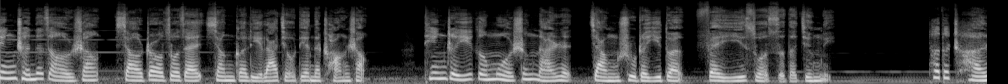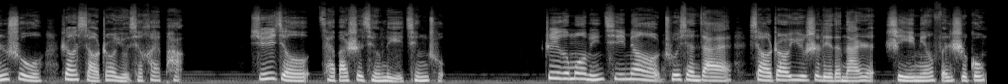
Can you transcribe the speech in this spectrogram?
清晨的早上，小赵坐在香格里拉酒店的床上，听着一个陌生男人讲述着一段匪夷所思的经历。他的阐述让小赵有些害怕，许久才把事情理清楚。这个莫名其妙出现在小赵浴室里的男人是一名焚尸工，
